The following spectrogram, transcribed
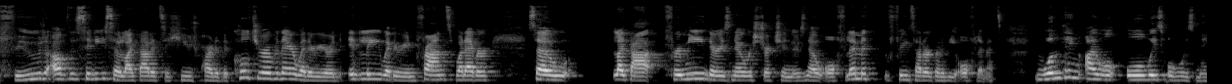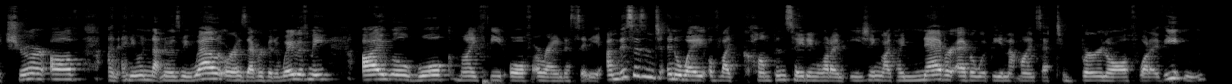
food of the city. So, like that, it's a huge part of the culture over there, whether you're in Italy, whether you're in France, whatever. So, like that for me there is no restriction. There's no off limit foods that are going to be off limits. One thing i will always always make sure of and anyone that knows me well or has ever been away with me i will walk my feet off around a city. And this isn't in a way of like compensating what i'm eating. Like i never ever would be in that mindset to burn off what i've eaten.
